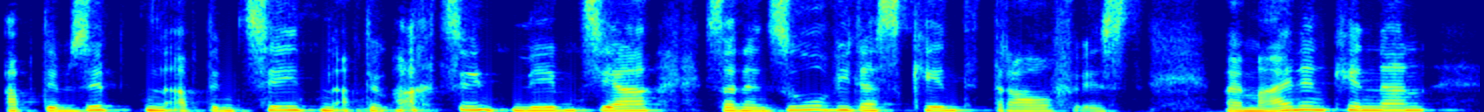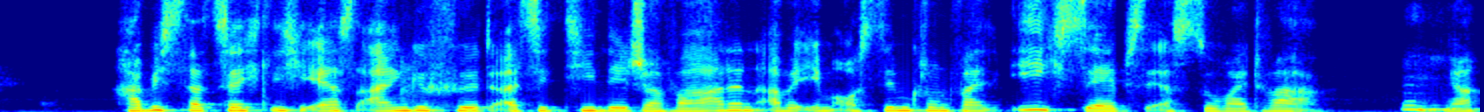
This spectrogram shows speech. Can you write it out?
ab dem siebten, ab dem zehnten, ab dem achtzehnten Lebensjahr, sondern so, wie das Kind drauf ist. Bei meinen Kindern habe ich es tatsächlich erst eingeführt, als sie Teenager waren, aber eben aus dem Grund, weil ich selbst erst so weit war. Mhm. Ja,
